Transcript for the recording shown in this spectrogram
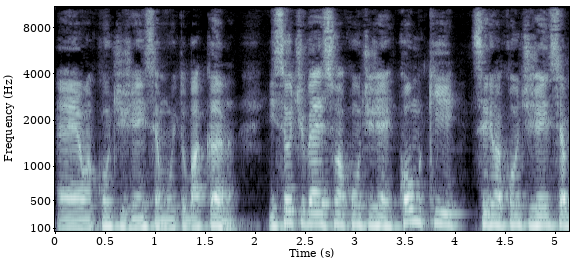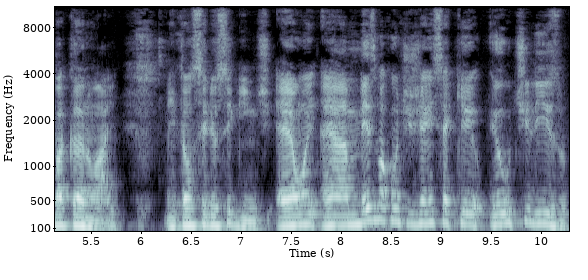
é, uma contingência muito bacana. E se eu tivesse uma contingência, como que seria uma contingência bacana, Ali? Então seria o seguinte, é, é a mesma contingência que eu utilizo.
